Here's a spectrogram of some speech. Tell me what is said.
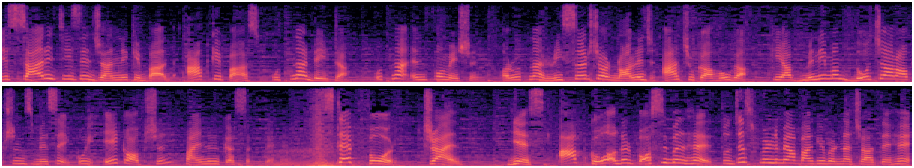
ये सारी चीज़ें जानने के बाद आपके पास उतना डेटा उतना इन्फॉर्मेशन और उतना रिसर्च और नॉलेज आ चुका होगा कि आप मिनिमम दो चार ऑप्शंस में से कोई एक ऑप्शन फाइनल कर सकते हैं। स्टेप फोर ट्रायल यस आपको अगर पॉसिबल है तो जिस फ़ील्ड में आप आगे बढ़ना चाहते हैं,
